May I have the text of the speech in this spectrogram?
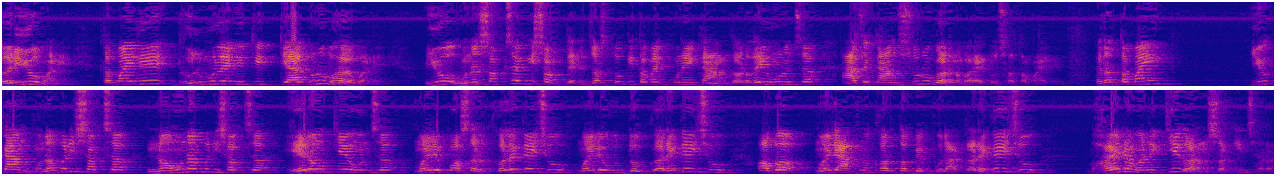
गरियो भने तपाईँले ढुलमुले नीति त्याग्नुभयो भने यो हुनसक्छ कि सक्दैन? जस्तो कि तपाईँ कुनै काम गर्दै हुनुहुन्छ आज काम सुरु गर्नुभएको छ तपाईँले। र तपाईँ यो काम हुन पनि सक्छ नहुन पनि सक्छ हेरौँ के हुन्छ। मैले पसल खोलेकै छु मैले उद्योग गरेकै छु अब मैले आफ्नो कर्तव्य पुरा गरेकै छु। भएन भने के गर्न सकिन्छ र?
